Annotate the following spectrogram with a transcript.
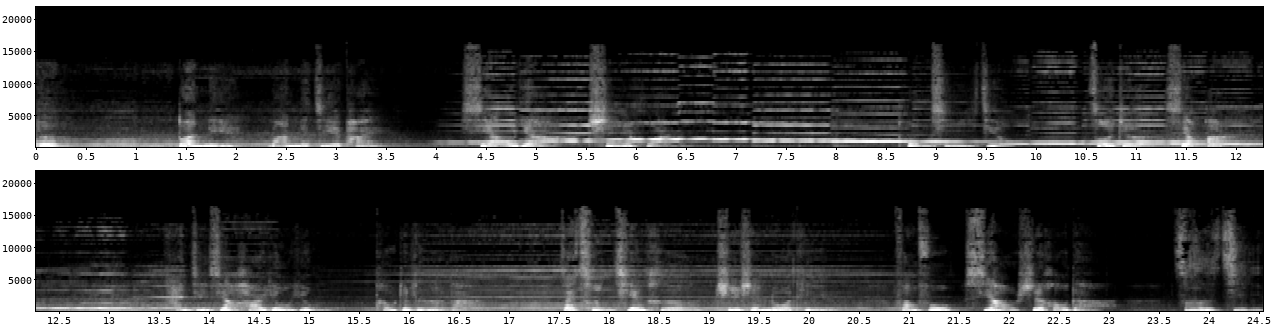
乐，锻炼慢了节拍，笑呀迟缓。童心依旧，作者小二。看见小孩游泳，偷着乐吧，在村前河赤身裸体，仿佛小时候的自己。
